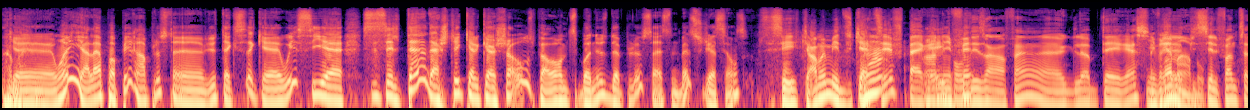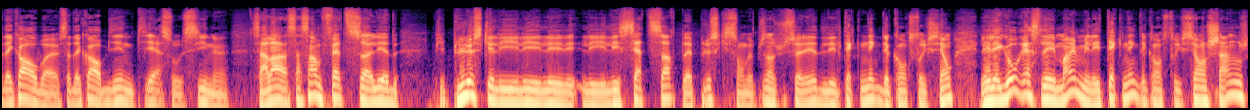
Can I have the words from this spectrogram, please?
Fait que, euh, ouais, il a l'air pas pire. En plus, c'est un vieux taxi. Fait que, oui, si, euh, si c'est le temps d'acheter quelque chose puis avoir un petit bonus de plus, euh, c'est une belle suggestion, ça. C'est quand même éducatif, Ouais, pareil, en pour effet. des enfants, euh, globe terrestre. Il est vraiment Euh, Puis c'est le fun, ça décore, bah, ça décore bien une pièce aussi. là. Ça, a ça semble fait solide. Puis plus que les, les, les, les, sortent, plus qu'ils sont de plus en plus solides, les techniques de construction. Les Lego restent les mêmes, mais les techniques de construction changent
